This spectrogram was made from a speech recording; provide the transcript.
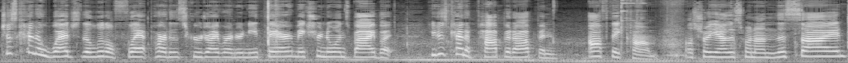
Just kind of wedge the little flat part of the screwdriver underneath there. Make sure no one's by, but you just kind of pop it up and off they come. I'll show you this one on this side.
